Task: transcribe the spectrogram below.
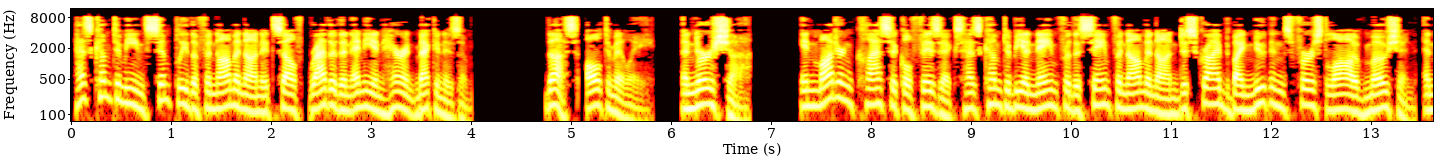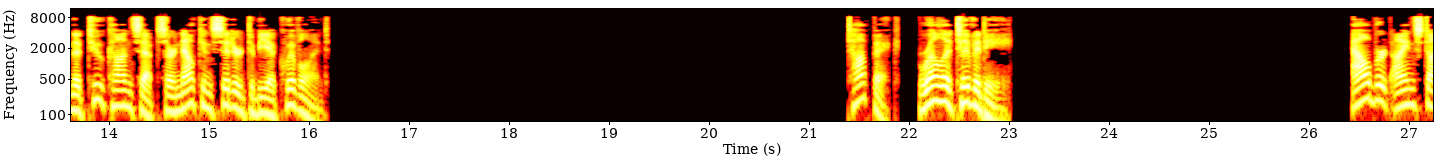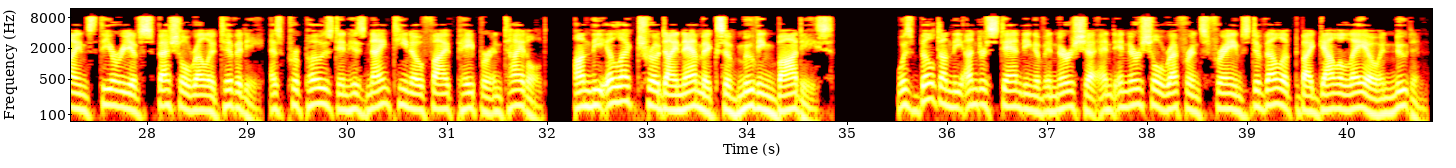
has come to mean simply the phenomenon itself, rather than any inherent mechanism. Thus, ultimately, inertia in modern classical physics has come to be a name for the same phenomenon described by Newton's first law of motion, and the two concepts are now considered to be equivalent. Relativity Albert Einstein's theory of special relativity, as proposed in his 1905 paper entitled, On the Electrodynamics of Moving Bodies, was built on the understanding of inertia and inertial reference frames developed by Galileo and Newton.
